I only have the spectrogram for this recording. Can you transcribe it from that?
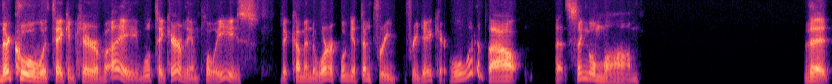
they're cool with taking care of hey we'll take care of the employees that come into work. We'll get them free free daycare. Well what about that single mom that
